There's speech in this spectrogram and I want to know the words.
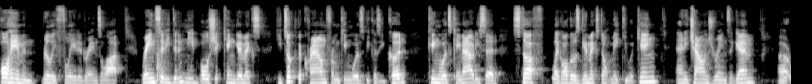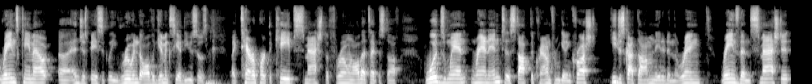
Paul Heyman really flated Reigns a lot. Reigns said he didn't need bullshit King gimmicks. He took the crown from King Woods because he could. King Woods came out. He said, Stuff like all those gimmicks don't make you a king. And he challenged Reigns again. Uh, Reigns came out uh, and just basically ruined all the gimmicks. He had to the Usos like tear apart the cape, smash the throne, all that type of stuff. Woods ran, ran in to stop the crown from getting crushed. He just got dominated in the ring. Reigns then smashed it,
